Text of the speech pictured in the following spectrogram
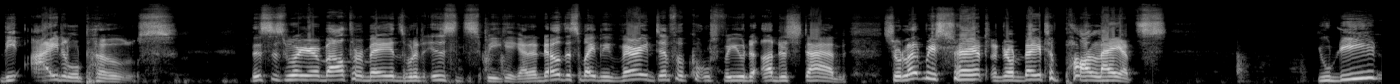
the idle pose. This is where your mouth remains when it isn't speaking. And I know this might be very difficult for you to understand. So let me say it in your native parlance. You need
